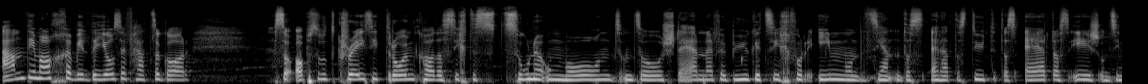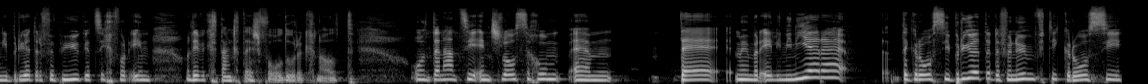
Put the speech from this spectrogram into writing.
ein Ende zu machen, weil der Josef hat sogar so absolut crazy Träume gehabt, dass sich das Sonne und Mond und so Sterne verbeugen sich vor ihm und sie haben das, er hat das deutet, dass er das ist und seine Brüder verbeugen sich vor ihm und ich wirklich gedacht, der ist voll durchgeknallt. Und dann haben sie entschlossen, komm, ähm, den müssen wir eliminieren. Der grosse Brüder, der vernünftige grosse,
